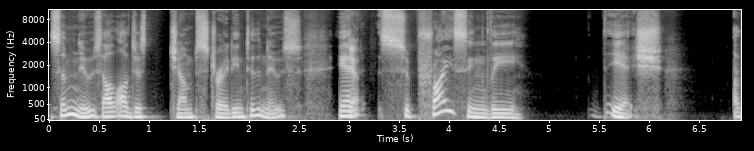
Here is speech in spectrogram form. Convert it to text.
some news. I'll I'll just jump straight into the news, and Yeah. surprisingly, ish, uh,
